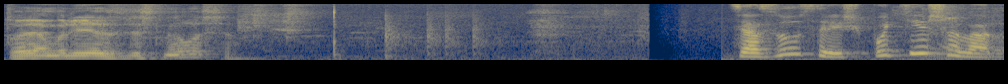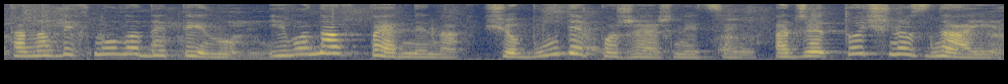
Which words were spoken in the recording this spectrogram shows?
Твоя мрія здійснилася? Ця зустріч потішила та надихнула дитину, і вона впевнена, що буде пожежницею, адже точно знає,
